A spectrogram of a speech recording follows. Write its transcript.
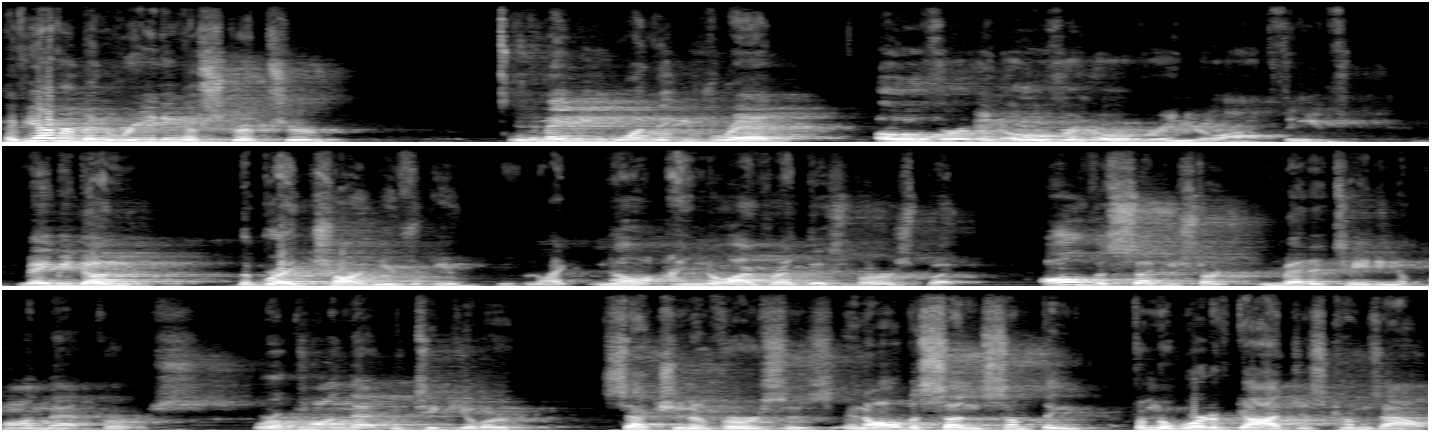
Have you ever been reading a scripture, and it may be one that you've read over and over and over in your life, and you've maybe done the bread chart, and you've, you like, no, I know I've read this verse, but all of a sudden you start meditating upon that verse or upon that particular section of verses, and all of a sudden something from the Word of God just comes out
